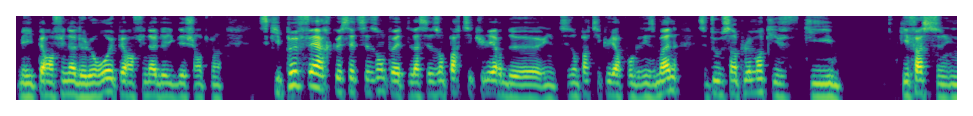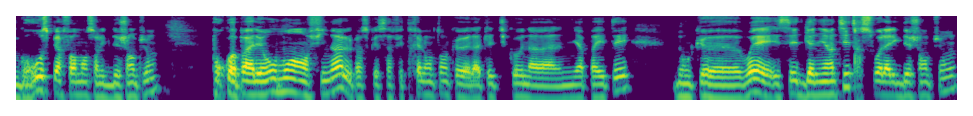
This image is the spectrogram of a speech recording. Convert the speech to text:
mais il perd en finale de l'Euro, il perd en finale de Ligue des Champions. Ce qui peut faire que cette saison peut être la saison particulière de, une saison particulière pour Griezmann, c'est tout simplement qu'il fasse une grosse performance en Ligue des Champions. Pourquoi pas aller au moins en finale, parce que ça fait très longtemps que l'Atlético n'y a, pas été. Donc, euh, ouais, essayer de gagner un titre, soit la Ligue des Champions,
